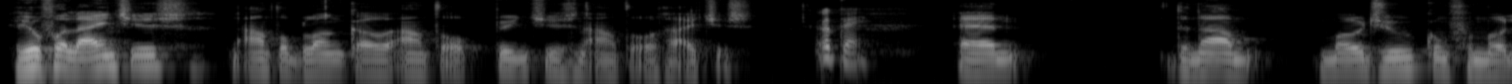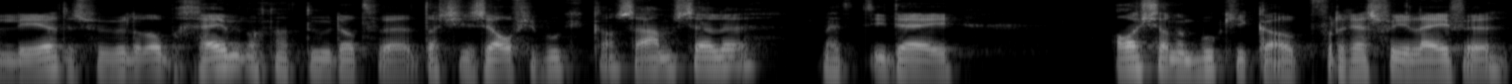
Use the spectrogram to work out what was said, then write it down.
heel veel lijntjes, een aantal blanco, een aantal puntjes, een aantal ruitjes. Oké, En de naam Moju komt van modelleer. Dus we willen er op een gegeven moment nog naartoe dat, we, dat je zelf je boekje kan samenstellen. Met het idee, als je dan een boekje koopt voor de rest van je leven,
